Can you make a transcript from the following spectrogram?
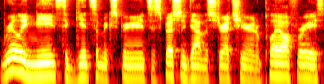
really needs to get some experience, especially down the stretch here in a playoff race.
